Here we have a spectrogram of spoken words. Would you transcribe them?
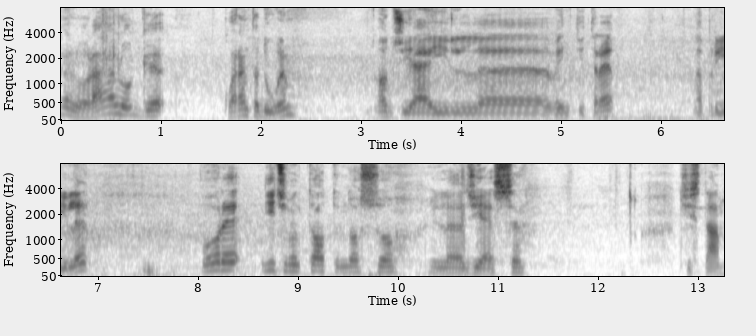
Allora, log 42, oggi è il 23 eh, aprile, ore 10.28, indosso il GS, ci sta.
